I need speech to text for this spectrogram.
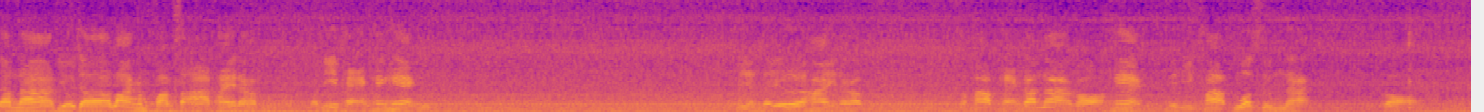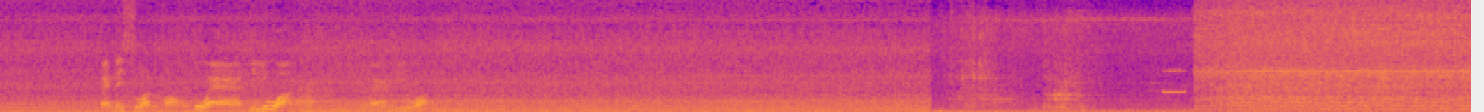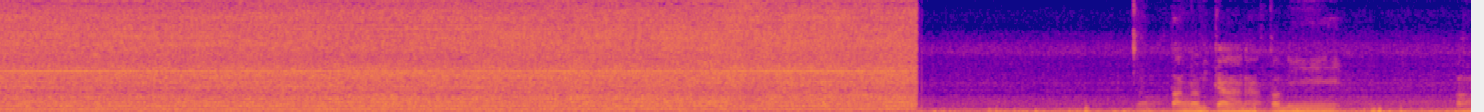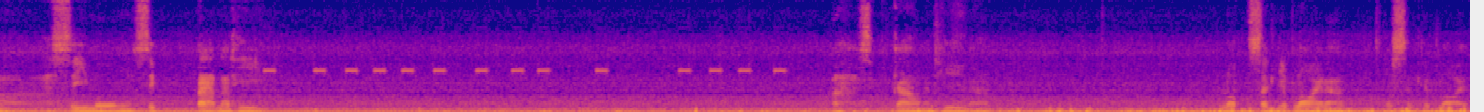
ด้านหน้าเดี๋ยวจะล้างทำความสะอาดให้นะครับ ตอนนี้แผงแห้งๆอยู่ เปลี่ยนไดเออร์ให้นะครับ สภาพแผงด้านหน้าก็แห้งไม่มีคราบรั่วซึมนะฮะก็เป็นในส่วนของตู้แอร์ที่รั่วนะฮะตู้แอร์ที่รั่ว ก็ ตั้งนาฬิกานะฮะ ตอนนี้สี่โมงสิบแปดนาทีอะสิบเก้านาทีนะครับ รถเสร็จเรียบร้อยนะครับ รถเสร็จเรียบร้อย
